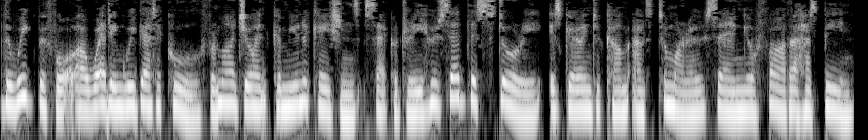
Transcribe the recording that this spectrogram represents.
the week before our wedding we get a call from our joint communications secretary who said this story is going to come out tomorrow saying your father has been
